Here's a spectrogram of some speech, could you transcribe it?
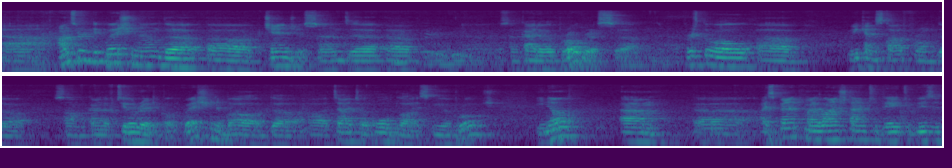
Uh, answering the question on the uh, changes and uh, some kind of a progress, first of all, we can start from the some kind of theoretical question about the title Old Lies, New Approach. You know, um, uh, I spent my lunchtime today to visit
